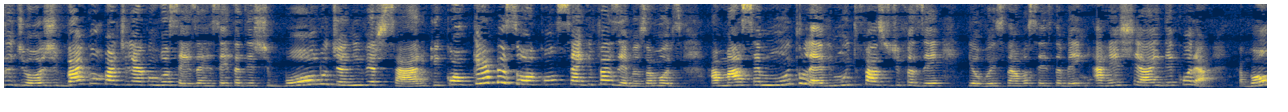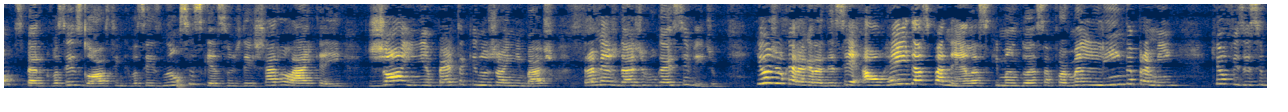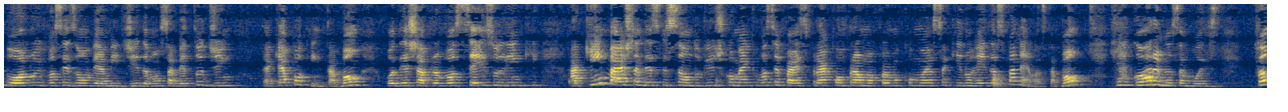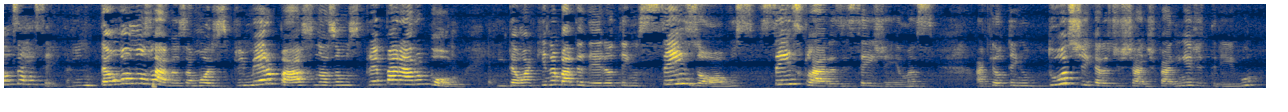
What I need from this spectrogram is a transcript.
casa de hoje vai compartilhar com vocês a receita deste bolo de aniversário que qualquer pessoa consegue fazer, meus amores. A massa é muito leve, muito fácil de fazer e eu vou ensinar vocês também a rechear e decorar, tá bom? Espero que vocês gostem, que vocês não se esqueçam de deixar o like aí, joinha, aperta aqui no joinha embaixo para me ajudar a divulgar esse vídeo. E hoje eu quero agradecer ao Rei das Panelas que mandou essa forma linda para mim, que eu fiz esse bolo e vocês vão ver a medida, vão saber tudinho daqui a pouquinho, tá bom? Vou deixar pra vocês o link aqui embaixo na descrição do vídeo como é que você faz pra comprar uma forma como essa aqui no Rei das Panelas, tá bom? E agora, meus amores, vamos à receita. Então vamos lá, meus amores. Primeiro passo, nós vamos preparar o bolo. Então aqui na batedeira eu tenho seis ovos, seis claras e seis gemas. Aqui eu tenho duas xícaras de chá de farinha de trigo,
